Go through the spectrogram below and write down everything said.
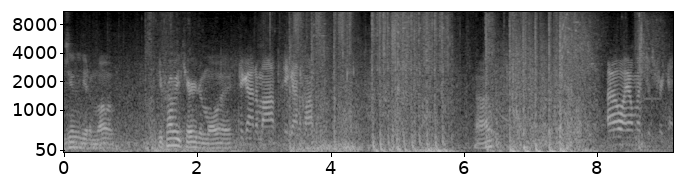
He's gonna get him up. He probably carried him away. He got him up. He got him up. No? Oh, I almost just freaking.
